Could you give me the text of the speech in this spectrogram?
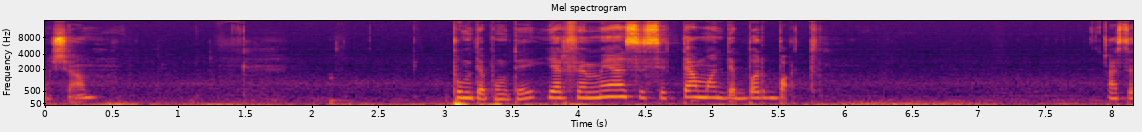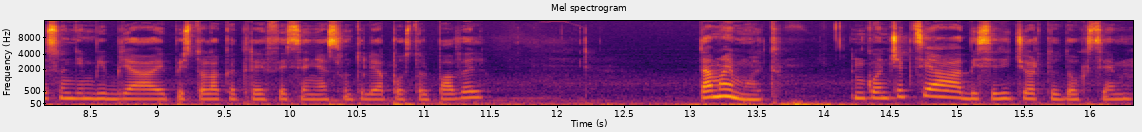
Așa. Puncte, puncte. Iar femeia să se teamă de bărbat. Astea sunt din Biblia, epistola către Efesenia Sfântului Apostol Pavel. Dar mai mult, în concepția Bisericii Ortodoxe,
